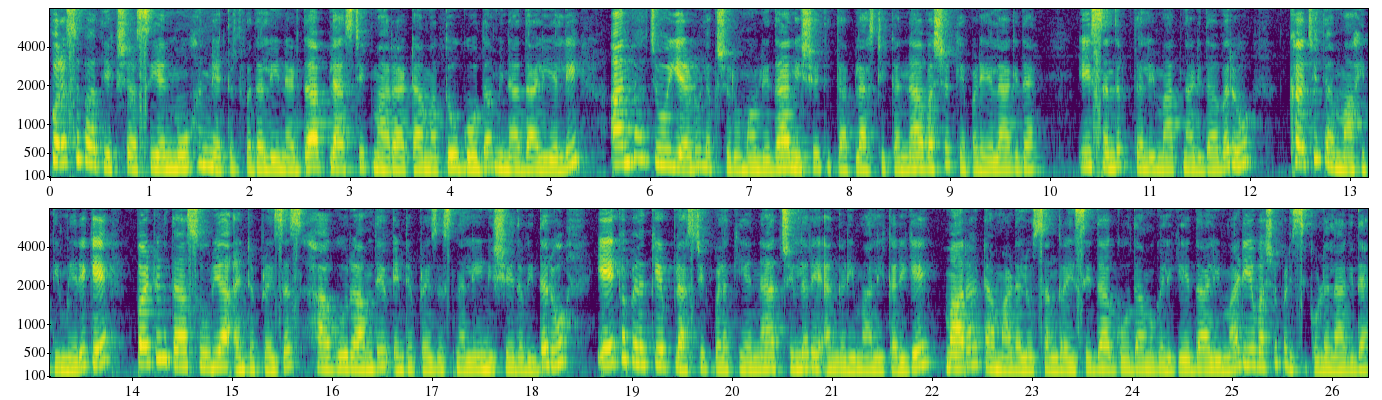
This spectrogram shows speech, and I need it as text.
ಪುರಸಭಾಧ್ಯಕ್ಷ ಸಿಎನ್ ಮೋಹನ್ ನೇತೃತ್ವದಲ್ಲಿ ನಡೆದ ಪ್ಲಾಸ್ಟಿಕ್ ಮಾರಾಟ ಮತ್ತು ಗೋದಾಮಿನ ದಾಳಿಯಲ್ಲಿ ಅಂದಾಜು ಎರಡು ಲಕ್ಷ ರು ಮೌಲ್ಯದ ನಿಷೇಧಿತ ಪ್ಲಾಸ್ಟಿಕ್ ಅನ್ನು ವಶಕ್ಕೆ ಪಡೆಯಲಾಗಿದೆ. ಈ ಸಂದರ್ಭದಲ್ಲಿ ಮಾತನಾಡಿದ ಅವರು, ಖಚಿತ ಮಾಹಿತಿ ಮೇರೆಗೆ ಪಟ್ಟಣದ ಸೂರ್ಯ ಎಂಟರ್ಪ್ರೈಸಸ್ ಹಾಗೂ ರಾಮದೇವ್ ಎಂಟರ್ಪ್ರೈಸಸ್ನಲ್ಲಿ ನಿಷೇಧವಿದ್ದರೂ ಏಕಬಳಕೆ ಪ್ಲಾಸ್ಟಿಕ್ ಬಳಕೆಯನ್ನ ಚಿಲ್ಲರೆ ಅಂಗಡಿ ಮಾಲೀಕರಿಗೆ ಮಾರಾಟ ಮಾಡಲು ಸಂಗ್ರಹಿಸಿದ ಗೋದಾಮುಗಳಿಗೆ ದಾಳಿ ಮಾಡಿ ವಶಪಡಿಸಿಕೊಳ್ಳಲಾಗಿದೆ.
